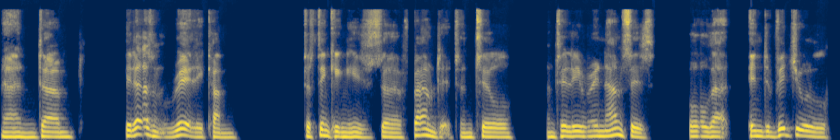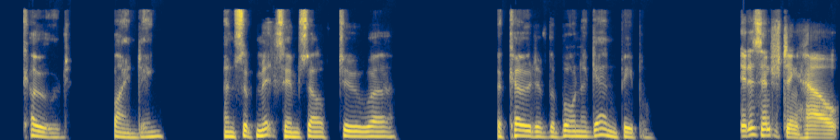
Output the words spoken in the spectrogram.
and um, he doesn't really come to thinking he's uh, found it until until he renounces all that individual code finding and submits himself to uh, the code of the born again people. It is interesting how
